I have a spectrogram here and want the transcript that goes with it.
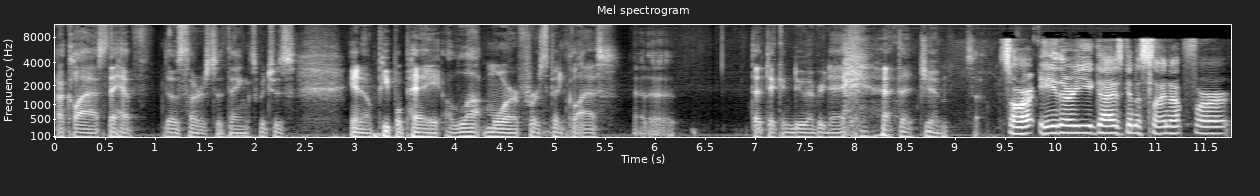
a class. They have those sorts of things, which is, you know, people pay a lot more for a spin class a, that they can do every day at the gym. So, so are either of you guys going to sign up for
